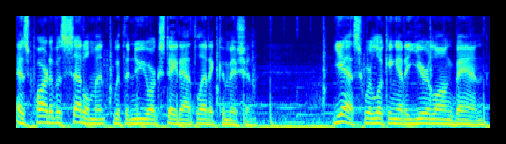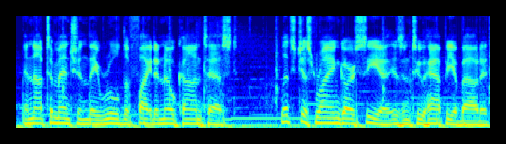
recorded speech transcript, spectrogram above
as part of a settlement with the New York State Athletic Commission. Yes, we're looking at a year-long ban, and not to mention they ruled the fight a no contest. Let's just Ryan Garcia isn't too happy about it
